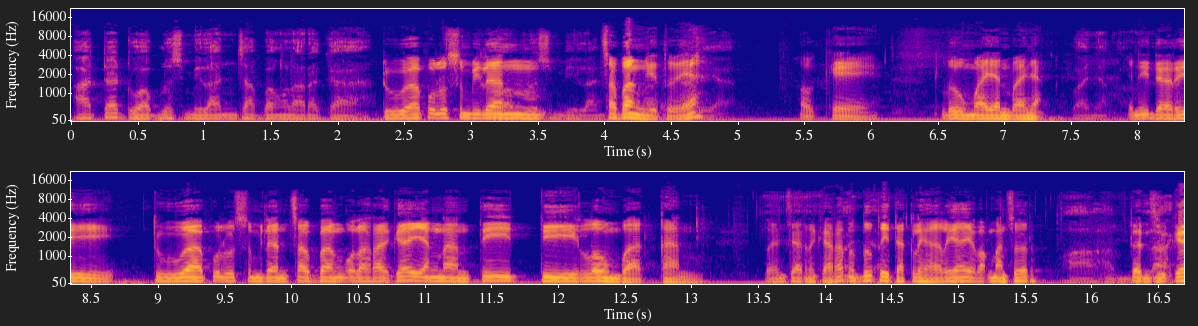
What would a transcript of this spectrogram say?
Ada 29 cabang olahraga. 29, 29 cabang gitu ya. Iya, Oke, lumayan banyak. banyak. Ini dari 29 cabang olahraga yang nanti dilombakan. Banjarnegara tentu tidak leha-leha ya Pak Mansur. Dan juga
